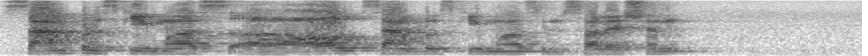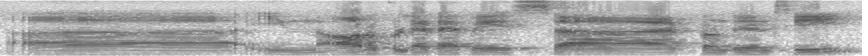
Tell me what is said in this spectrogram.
sample schemas uh, all sample schemas installation uh, in Oracle database uh, 21C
